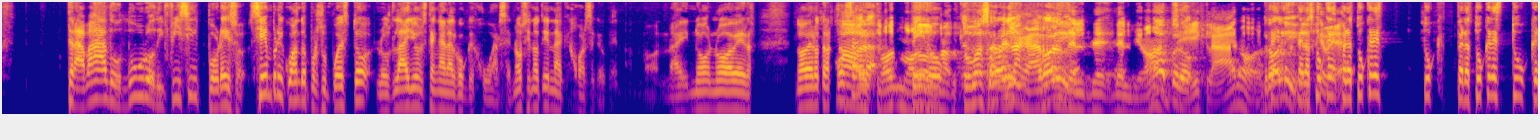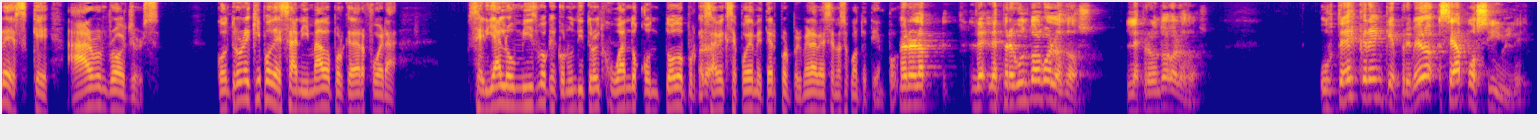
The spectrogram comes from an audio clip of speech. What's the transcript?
trabado, duro, difícil por eso. Siempre y cuando, por supuesto, los Lions tengan algo que jugarse, ¿no? Si no tienen nada que jugarse, creo que no. No, no, va, a haber, no va a haber otra cosa. de todos modos, tú vas a ver la garra del, del, León, sí, claro. pero, tú, pero, tú, crees, tú, pero tú crees, tú crees que Aaron Rodgers contra un equipo desanimado por quedar fuera sería lo mismo que con un Detroit jugando con todo porque sabe que se puede meter por primera vez en no sé cuánto tiempo. Pero les pregunto algo a los dos. Les pregunto algo a los dos ¿ustedes creen que primero sea posible?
